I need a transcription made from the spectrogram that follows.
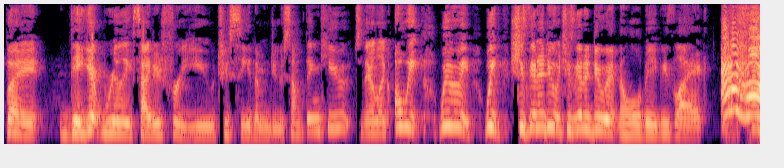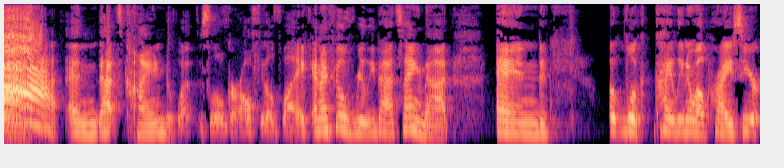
But they get really excited for you to see them do something cute. So they're like, oh, wait, wait, wait, wait, she's gonna do it, she's gonna do it. And the little baby's like, ah! And that's kind of what this little girl feels like. And I feel really bad saying that. And uh, look, Kylie Noel Price, you're,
